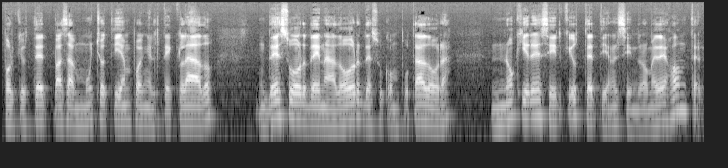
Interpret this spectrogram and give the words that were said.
porque usted pasa mucho tiempo en el teclado de su ordenador, de su computadora, no quiere decir que usted tiene el síndrome de Hunter,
